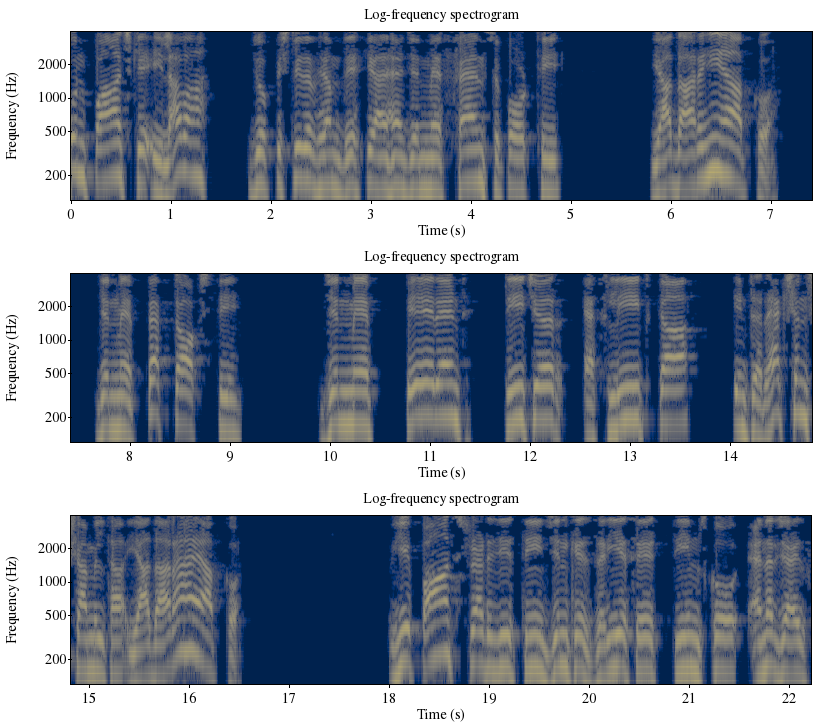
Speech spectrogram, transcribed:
ان پانچ کے علاوہ جو پچھلی دفعہ ہم دیکھ کے آئے ہیں جن میں فین سپورٹ تھی یاد آ رہی ہیں آپ کو جن میں پیپ ٹاکس تھی جن میں پیرنٹ ٹیچر ایتھلیٹ کا انٹریکشن شامل تھا یاد آ رہا ہے آپ کو یہ پانچ اسٹریٹجیز تھیں جن کے ذریعے سے ٹیمز کو انرجائز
